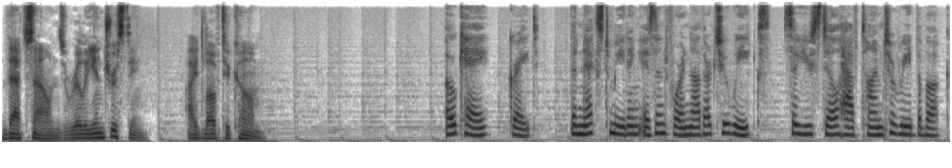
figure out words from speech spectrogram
That sounds really interesting. I'd love to come. Okay, great. The next meeting isn't for another two weeks, so you still have time to read the book.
